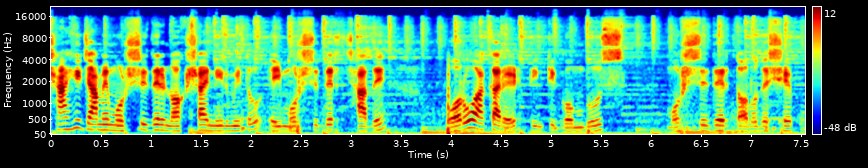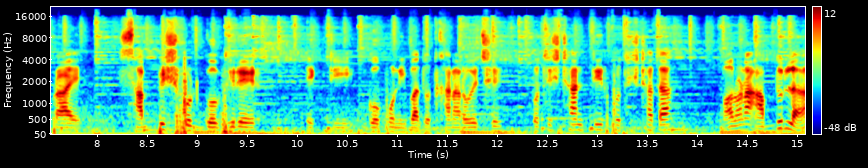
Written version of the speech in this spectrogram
শাহী জামে মসজিদের নকশায় নির্মিত এই মসজিদের ছাদে বড় আকারের তিনটি গম্বুজ, মসজিদের তলদেশে প্রায় ছাব্বিশ ফুট গভীরের একটি গোপন ইবাদতখানা রয়েছে। প্রতিষ্ঠানটির প্রতিষ্ঠাতা মাওলানা আবদুল্লাহ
